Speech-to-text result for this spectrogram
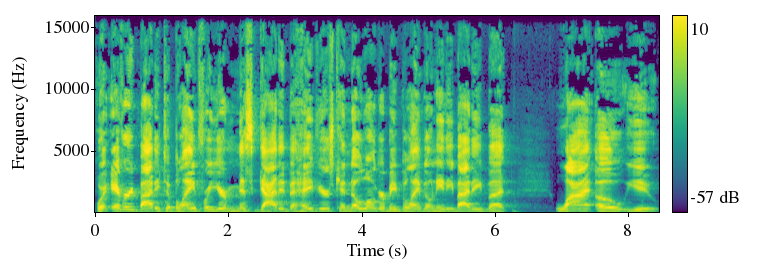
where everybody to blame for your misguided behaviors can no longer be blamed on anybody but YOU.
